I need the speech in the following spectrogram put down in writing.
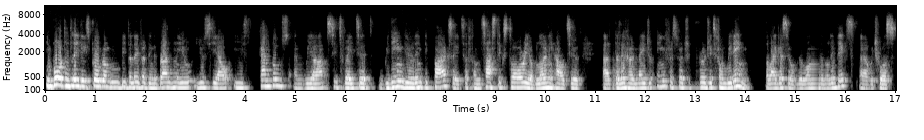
Importantly, this program will be delivered in the brand new UCL East campus, and we are situated within the Olympic Park. So, it's a fantastic story of learning how to uh, deliver major infrastructure projects from within the legacy of the London Olympics, uh, which was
